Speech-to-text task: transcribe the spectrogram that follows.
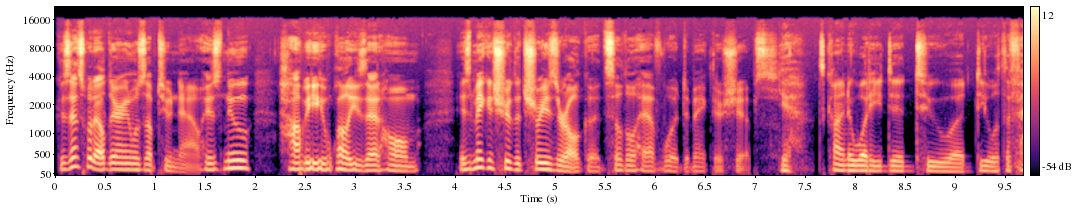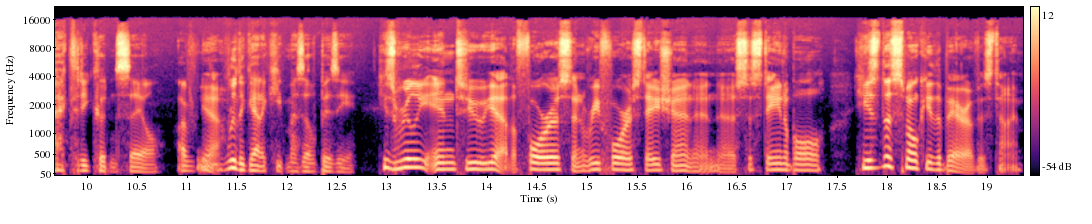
Because that's what Eldarion was up to now. His new hobby while he's at home is making sure the trees are all good so they'll have wood to make their ships. Yeah, it's kind of what he did to uh, deal with the fact that he couldn't sail. I've Yeah. really got to keep myself busy. He's really into yeah the forests and reforestation and uh, sustainable. He's the Smokey the Bear of his time.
